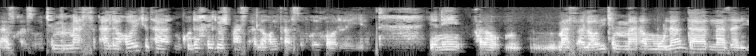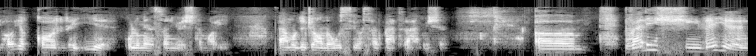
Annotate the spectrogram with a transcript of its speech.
از غذا که مسئله هایی که طرح می‌کنه خیلیش مسئله های فلسفه های قاره‌ایه. یعنی مسئله هایی که معمولا در نظری های قاره‌ای علوم انسانی و اجتماعی در مورد جامعه و سیاست مطرح میشه. ولی شیوه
